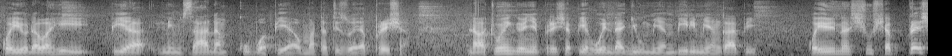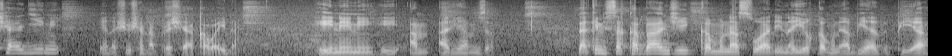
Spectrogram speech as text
Kwa hiyo dawa hii pia ni msaada mkubwa pia matatizo ya pressure na watu wengi wenye presha pia huenda juu mia mbili mia ngapi. Kwa hiyo inashusha presha ya jini, inashusha na presha ya kawaida. Hii nini hii? Am, aliamza. Lakini sakabanji kamuna swadi na hiyo kamuna abiadh pia,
